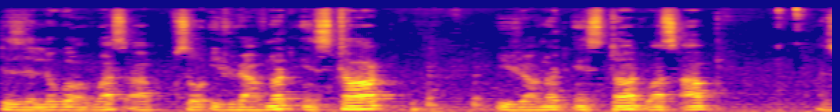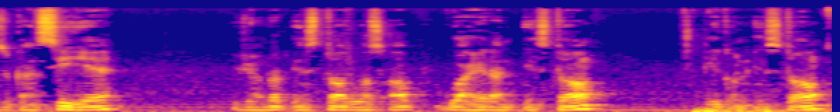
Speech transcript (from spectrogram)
This is the logo of whatsapp. So if you have not installed if you have not installed whatsapp as you can see here if you have not installed whatsapp go ahead and install. Click on install.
